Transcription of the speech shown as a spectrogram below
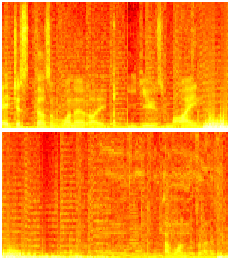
it just doesn't want to, like, use mine. I wonder, though.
